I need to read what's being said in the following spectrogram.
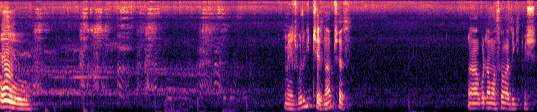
Oo. Mecbur gideceğiz. Ne yapacağız? Aa burada masa vardı gitmiş.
